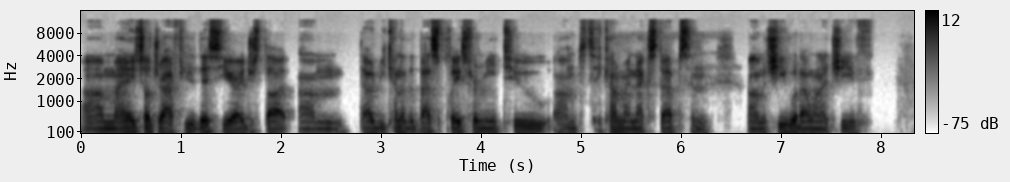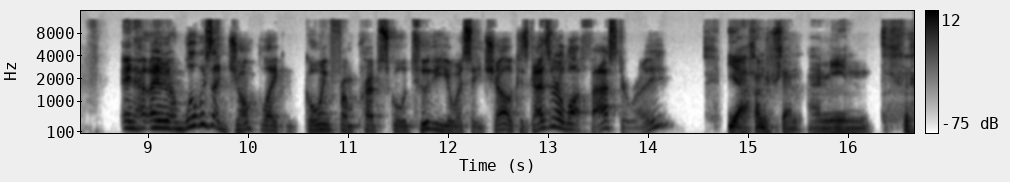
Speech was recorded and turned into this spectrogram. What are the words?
um, my NHL draft year this year, I just thought um, that would be kind of the best place for me to um, to take on my next steps and um, achieve what I want to achieve. And, and what was that jump like going from prep school to the USHL? Because guys are a lot faster, right? Yeah, hundred percent. I mean, the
